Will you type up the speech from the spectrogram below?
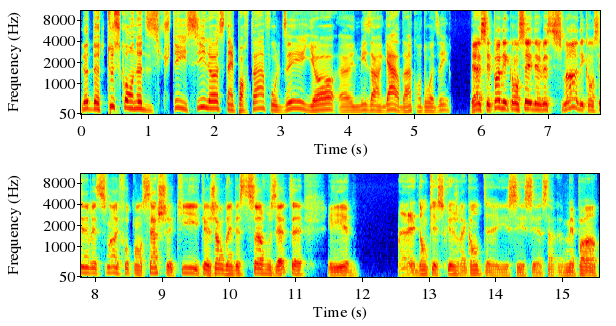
Là, de tout ce qu'on a discuté ici, là, c'est important, il faut le dire, il y a une mise en garde hein, qu'on doit dire. Ce n'est pas des conseils d'investissement. Des conseils d'investissement, il faut qu'on sache qui, quel genre d'investisseur vous êtes. Et euh, donc, ce que je raconte, euh, c'est, ça ne met pas en,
